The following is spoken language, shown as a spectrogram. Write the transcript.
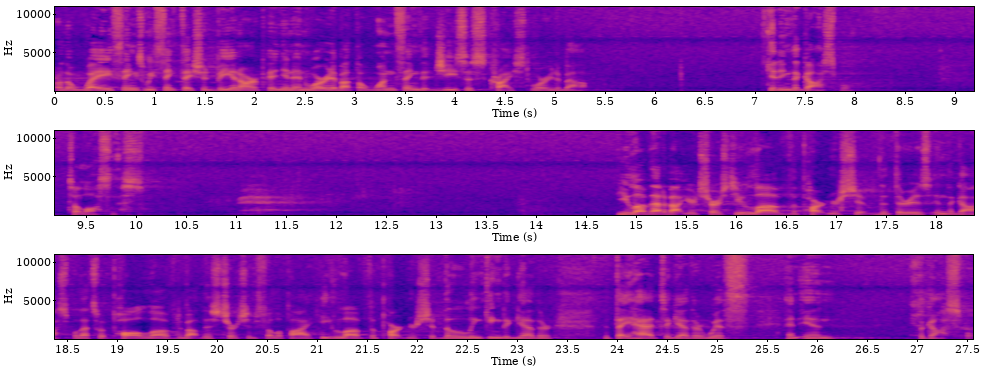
or the way things we think they should be in our opinion and worried about the one thing that Jesus Christ worried about? Getting the gospel to lostness. You love that about your church. You love the partnership that there is in the gospel. That's what Paul loved about this church in Philippi. He loved the partnership, the linking together that they had together with and in the gospel.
